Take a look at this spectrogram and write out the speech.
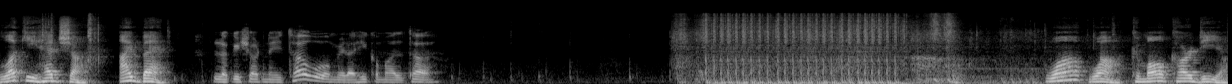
Lucky headshot. I bet. लकी शॉट नहीं था वो मेरा ही कमाल था Wah wah, Kamal Kar diya.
